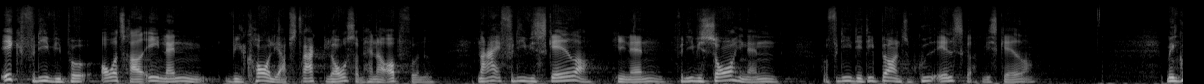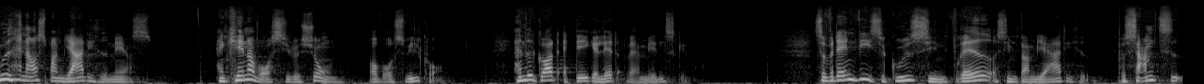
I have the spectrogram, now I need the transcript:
Ikke fordi vi på overtræder en eller anden vilkårlig abstrakt lov, som han har opfundet. Nej, fordi vi skader hinanden, fordi vi sårer hinanden, og fordi det er de børn, som Gud elsker, vi skader. Men Gud han har også barmhjertighed med os. Han kender vores situation og vores vilkår. Han ved godt, at det ikke er let at være menneske. Så hvordan viser Gud sin vrede og sin barmhjertighed på samme tid?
